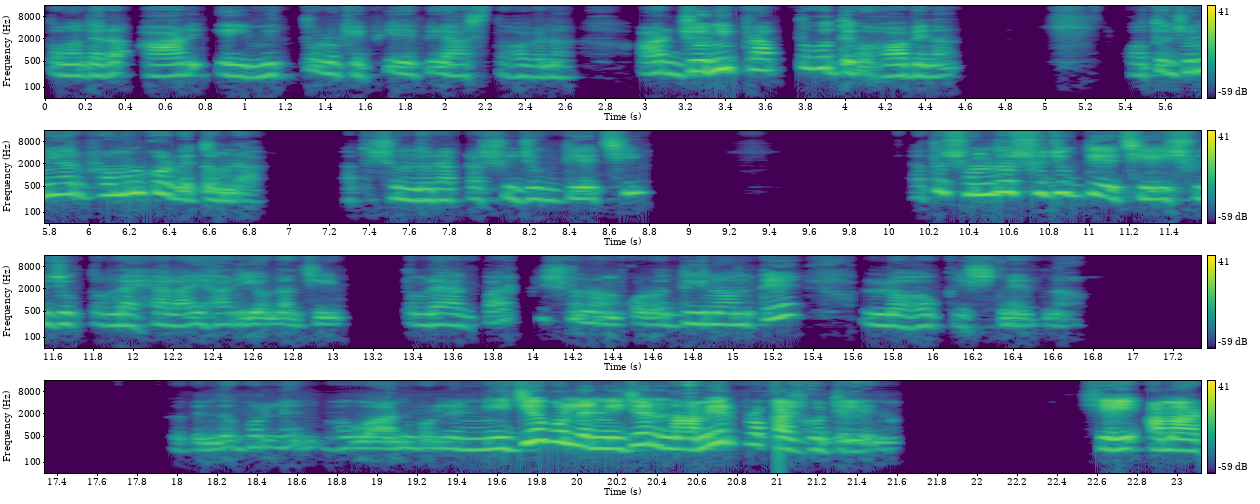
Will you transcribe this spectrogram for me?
তোমাদের আর এই মৃত্যুলোকে ফিরে ফিরে আসতে হবে না। আর জনি প্রাপ্ত হতে হবে না। কত জনি আর ভ্রমণ করবে তোমরা? এত সুন্দর একটা সুযোগ দিয়েছি। এত সুন্দর সুযোগ দিয়েছি, এই সুযোগ তোমরা হেলায় হারিও না জীব। তোমরা একবার কৃষ্ণ নাম করো দিন অন্তে লহ কৃষ্ণের নাম। গোবিন্দ বললেন, ভগবান বললেন, নিজে বললেন, নিজের নামের প্রকাশ ঘটিলেন। সেই আমার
